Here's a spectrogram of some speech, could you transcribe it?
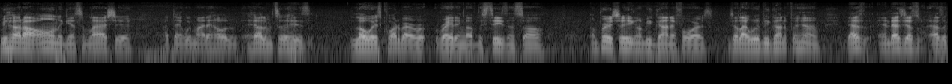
we held our own against him last year. I think we might have held, held him to his lowest quarterback rating of the season. So I'm pretty sure he's gonna be gunning for us, just like we'll be gunning for him. That's and that's just as a,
